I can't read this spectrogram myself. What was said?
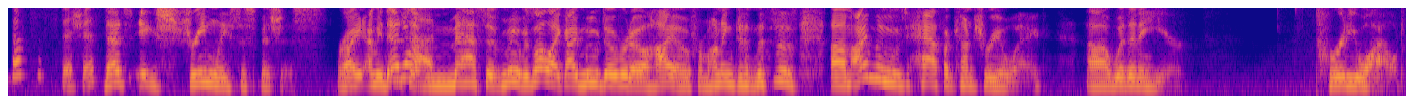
That's suspicious. That's extremely suspicious, right? I mean, that's Yeah. a massive move. It's not like I moved over to Ohio from Huntington. This is, um, I moved half a country away uh, within a year. Pretty wild.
